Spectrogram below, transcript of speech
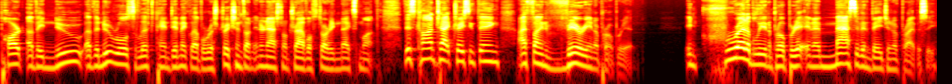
part of a new of the new rules to lift pandemic level restrictions on international travel starting next month. This contact tracing thing I find very inappropriate. Incredibly inappropriate and a massive invasion of privacy.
